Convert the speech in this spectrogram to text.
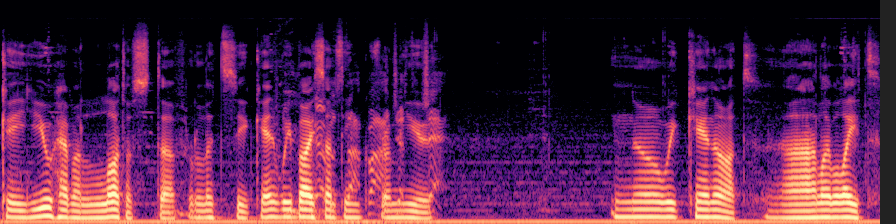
Okay, you have a lot of stuff. Let's see, can we buy something from you? No, we cannot. Ah, level 8.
